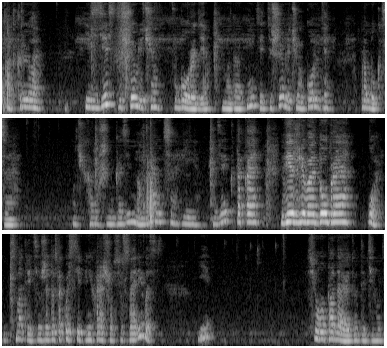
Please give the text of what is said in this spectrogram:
открыла. И здесь дешевле, чем в городе. Надо отметить, дешевле, чем в городе продукция. Очень хороший магазин, нам нравится. И хозяйка такая вежливая, добрая. О, посмотрите, уже до такой степени хорошо все сварилось. И все выпадают вот эти вот,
